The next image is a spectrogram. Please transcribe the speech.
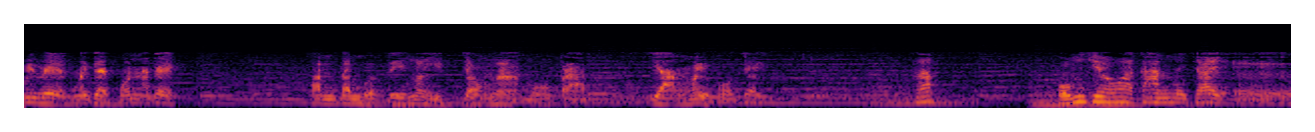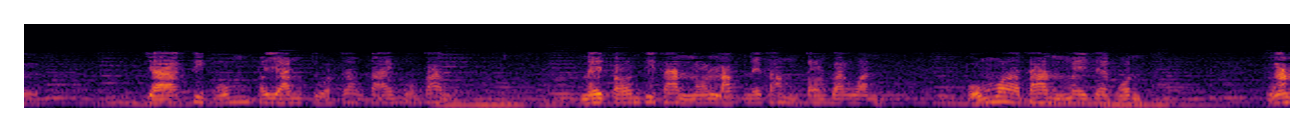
วิเวกไม่ใช่คนนะเด็กพันตำรวจตรีมหิตจ้องหน้าหมอปราณอย่างไม่พอใจ ครับ ผมเชื่อว่าท่านไม่ใช่ เออจากที่ผมพยายามตรวจร่างกายของท่าน ในตอนที่ท่านนอนหลับในถ้ำตอนกลางวัน ผมว่าท่านไม่ใช่คน งั้น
